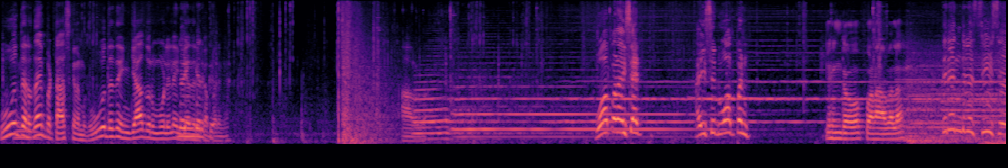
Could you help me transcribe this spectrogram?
ஊதுறது தான் இப்ப டாஸ்க் நமக்கு. ஊதுறது எங்கேயாவது ஒரு மூலையில எங்கேயாவது இருக்கா. பாருங்க. அவ்வளோ open I set I set open எங்க ஓப்பன் ஆகல? திறந்திர சீசை.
